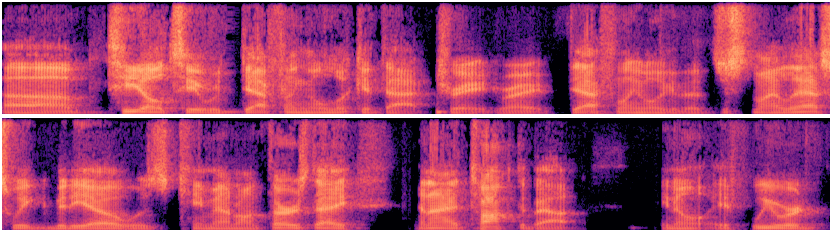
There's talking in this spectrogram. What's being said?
uh, TLT. We're definitely going to look at that trade, right? Definitely look at that. Just my last week video was came out on Thursday, and I had talked about you know if we were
